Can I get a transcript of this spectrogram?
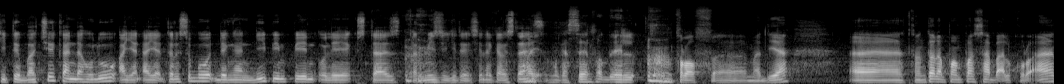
kita bacakan dahulu ayat-ayat tersebut dengan dipimpin oleh Ustaz Tarmizi kita. Silakan Ustaz. Baik, terima kasih Fadil Prof uh, Madia. Uh, tuan-tuan dan puan-puan sahabat Al-Quran,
